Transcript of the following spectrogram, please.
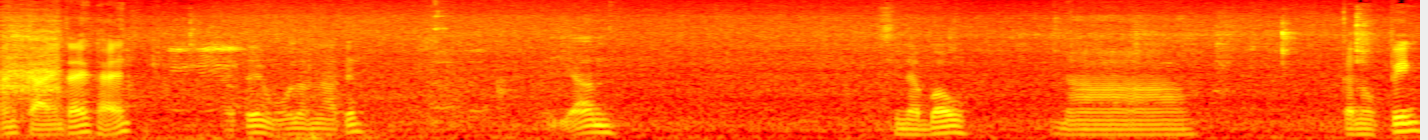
Yan, kain tayo, kain. Ito yung ulam natin. Ayan. Sinabaw na kanuping.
